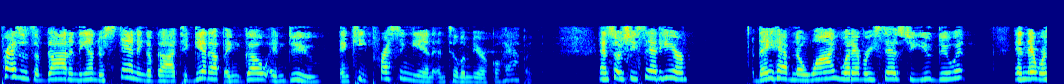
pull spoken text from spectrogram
presence of God and the understanding of God to get up and go and do and keep pressing in until the miracle happened. And so she said here, they have no wine. Whatever he says to you, do it. And there were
